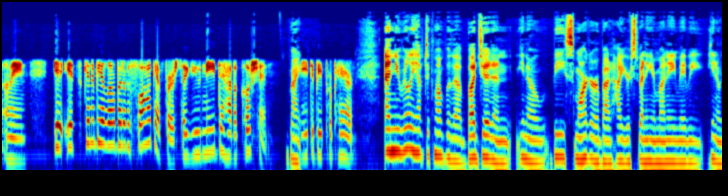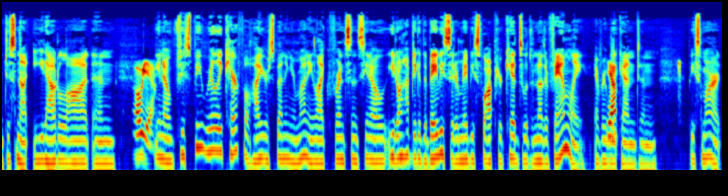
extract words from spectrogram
I mean, it, it's going to be a little bit of a slog at first. So you need to have a cushion. Right. You need to be prepared. And you really have to come up with a budget and, you know, be smarter about how you're spending your money. Maybe, you know, just not eat out a lot and, Oh yeah. you know, just be really careful how you're spending your money. Like, for instance, you know, you don't have to get the babysitter. Maybe swap your kids with another family every Yep. weekend and be smart.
